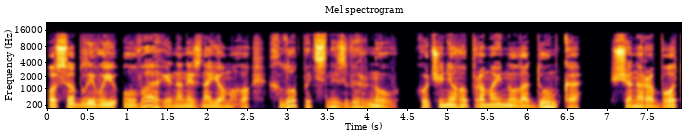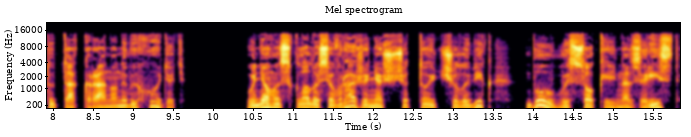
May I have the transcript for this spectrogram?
Особливої уваги на незнайомого хлопець не звернув, хоч у нього промайнула думка, що на роботу так рано не виходять. У нього склалося враження, що той чоловік був високий на зріст,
